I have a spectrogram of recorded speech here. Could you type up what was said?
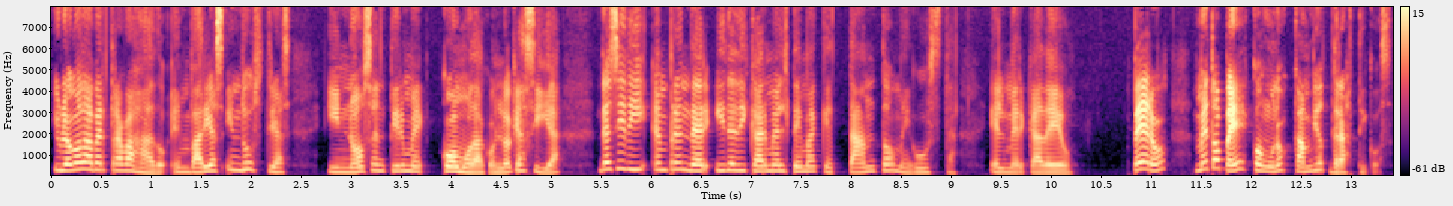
y luego de haber trabajado en varias industrias y no sentirme cómoda con lo que hacía, decidí emprender y dedicarme al tema que tanto me gusta, el mercadeo. Pero me topé con unos cambios drásticos,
